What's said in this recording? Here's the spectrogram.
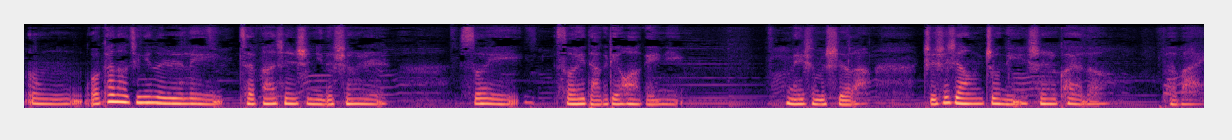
嗯，我看到今天的日历，才发现是你的生日，所以所以打个电话给你，没什么事了，只是想祝你生日快乐，拜拜。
